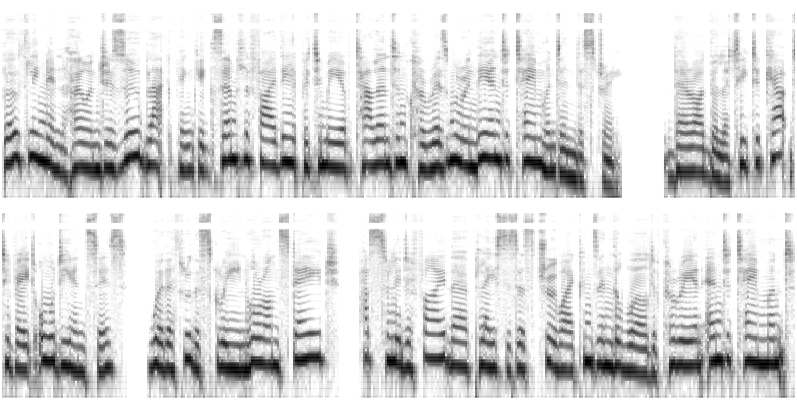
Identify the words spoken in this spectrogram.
Both Lee Min-ho and Jisoo Blackpink exemplify the epitome of talent and charisma in the entertainment industry. Their ability to captivate audiences, whether through the screen or on stage, has solidified their places as true icons in the world of Korean entertainment,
